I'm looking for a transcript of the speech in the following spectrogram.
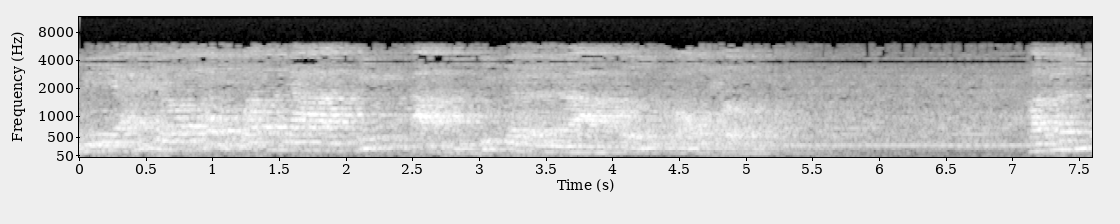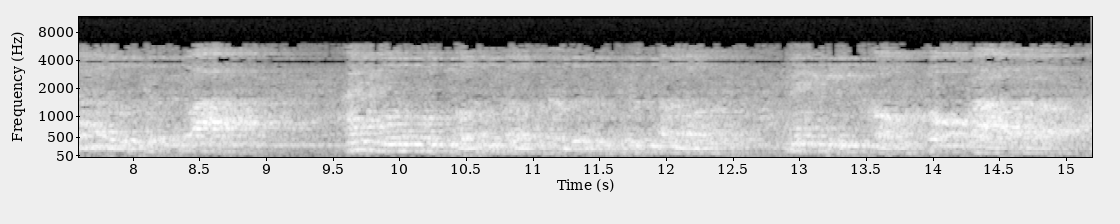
มีให้เราต้องปัญญาคิดอ่านพิจารณาผลของตนเพราะนั้นต้องรู้สึกว่าให้บุญกุศลเกิดขึ้นอยู่เสมอในชีวิตของพวกเราตลอดไป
